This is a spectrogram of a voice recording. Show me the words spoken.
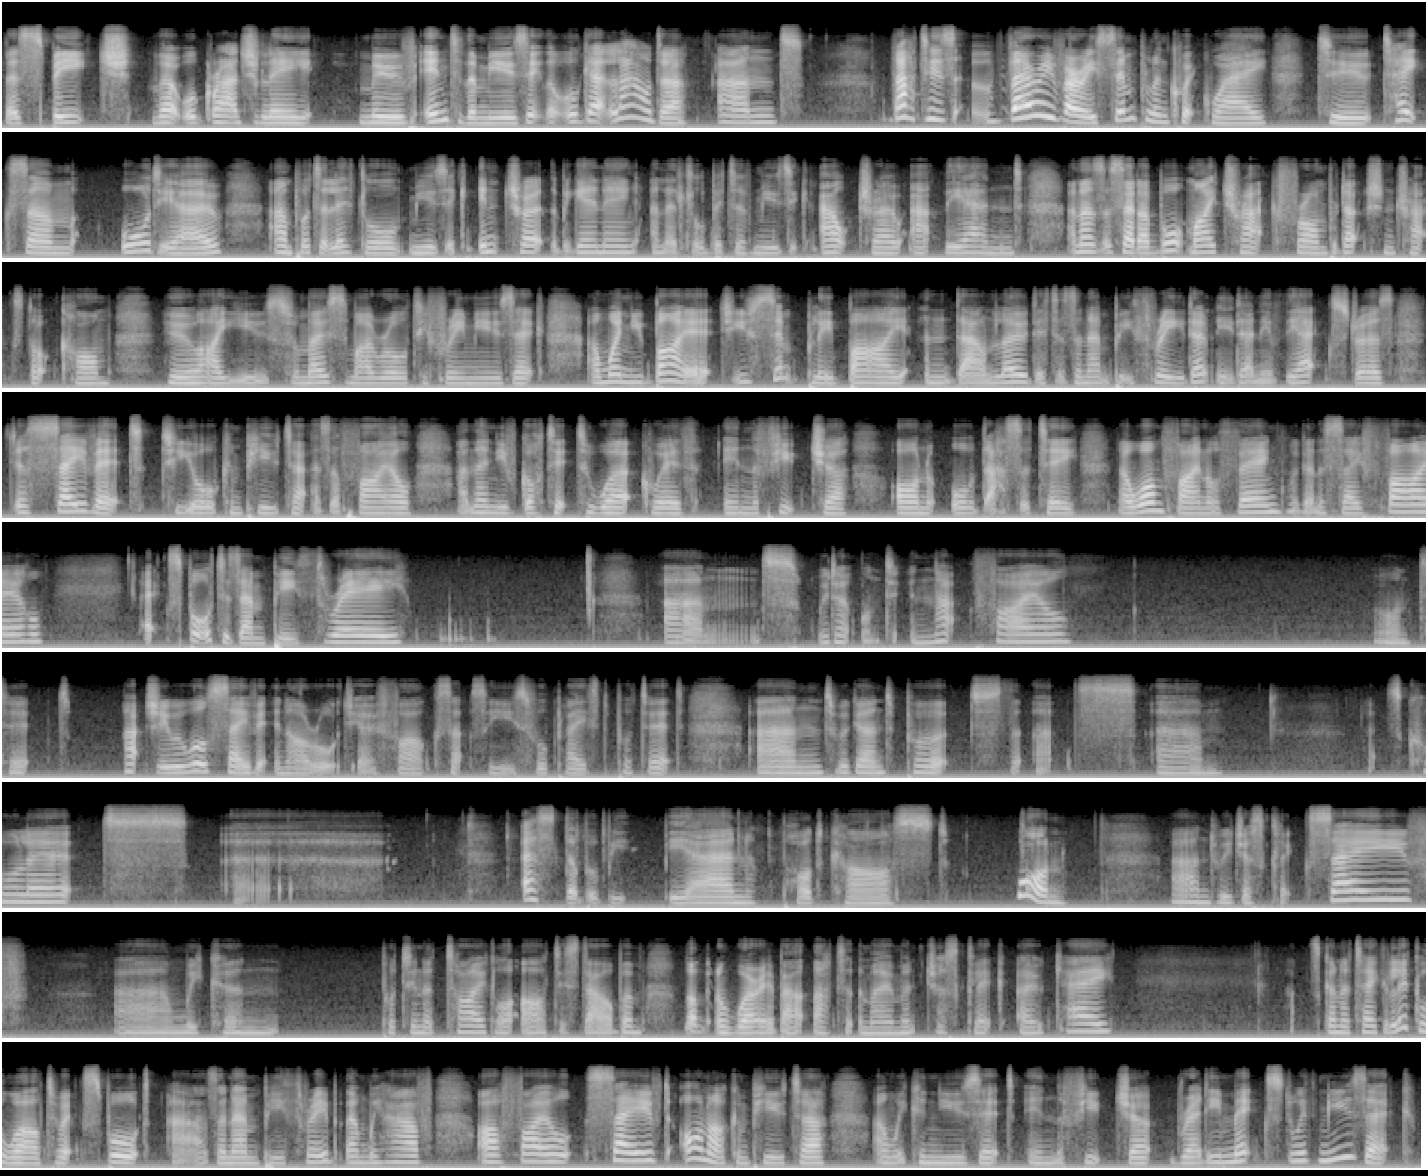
There's speech that will gradually move into the music that will get louder. And that is a very very simple and quick way to take some audio and put a little music intro at the beginning and a little bit of music outro at the end. And as I said, I bought my track from productiontracks.com, who I use for most of my royalty free music. And when you buy it, you simply buy and download it as an MP3. You don't need any of the extras, just save it to your computer as a file, and then you've got it to work with in the future on Audacity. Now, one final thing we're going to say file export as MP3 and we don't want it in that file. We want it actually we will save it in our audio file because that's a useful place to put it. And we're going to put that that's um, let's call it uh, SWBN podcast 1 and we just click save and we can put in a title artist album. Not going to worry about that at the moment, just click OK. That's going to take a little while to export as an MP3, but then we have our file saved on our computer and we can use it in the future ready mixed with music.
